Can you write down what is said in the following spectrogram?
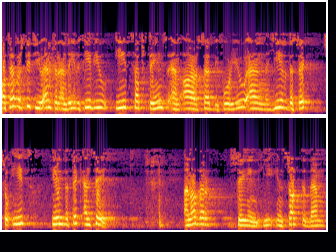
whatever city you enter and they receive you, eat such things and are set before you, and heal the sick. So, eat, heal the sick, and say. Another saying, he instructed them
